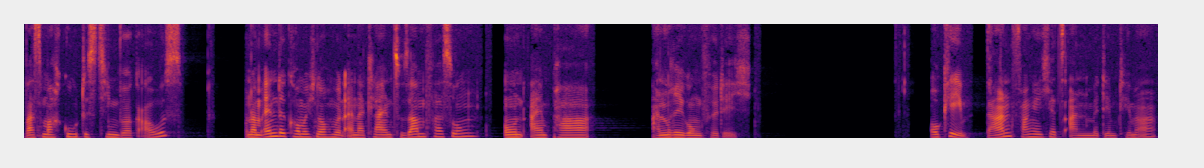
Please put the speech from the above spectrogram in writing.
was macht gutes Teamwork aus? Und am Ende komme ich noch mit einer kleinen Zusammenfassung und ein paar Anregungen für dich. Okay, dann fange ich jetzt an mit dem Thema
